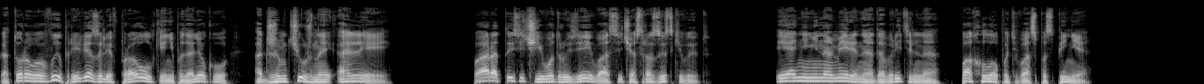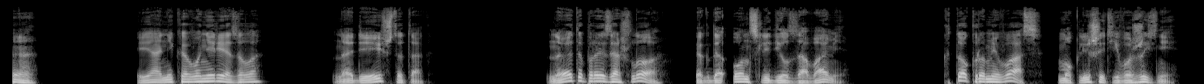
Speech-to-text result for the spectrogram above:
которого вы прирезали в проулке неподалеку от жемчужной аллеи. Пара тысяч его друзей вас сейчас разыскивают, и они не намерены одобрительно похлопать вас по спине. Хм, я никого не резала. Надеюсь, что так. Но это произошло, когда он следил за вами. Кто, кроме вас, мог лишить его жизни?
